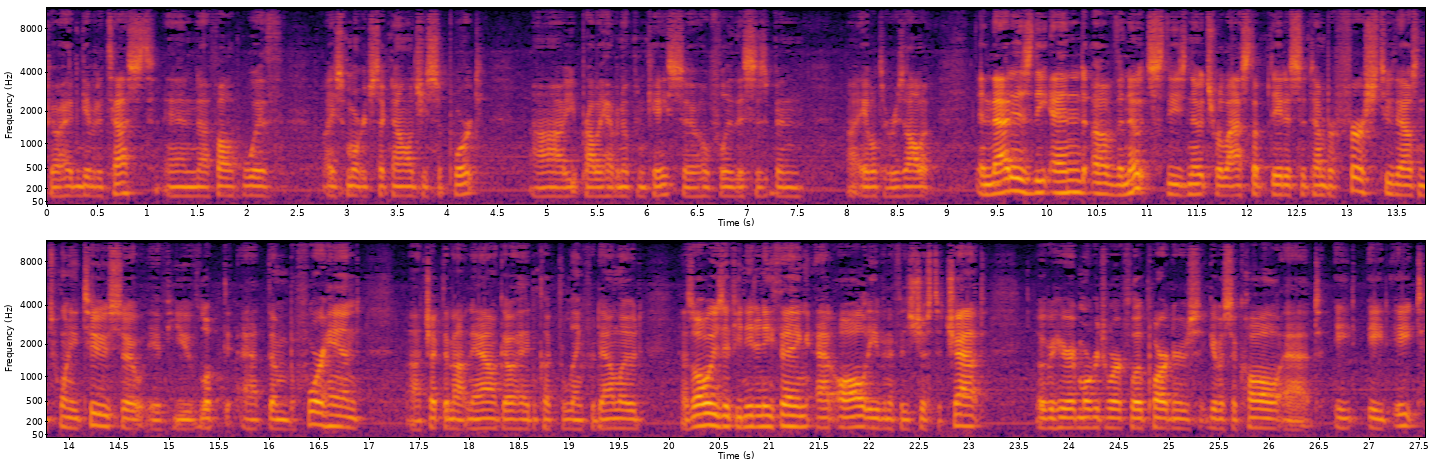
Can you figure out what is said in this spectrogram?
go ahead and give it a test and uh, follow up with ICE Mortgage Technology support uh, you probably have an open case, so hopefully this has been uh, able to resolve it. And that is the end of the notes. These notes were last updated September 1st, 2022. So if you've looked at them beforehand, uh, check them out now. Go ahead and click the link for download. As always, if you need anything at all, even if it's just a chat, over here at Mortgage Workflow Partners, give us a call at 888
